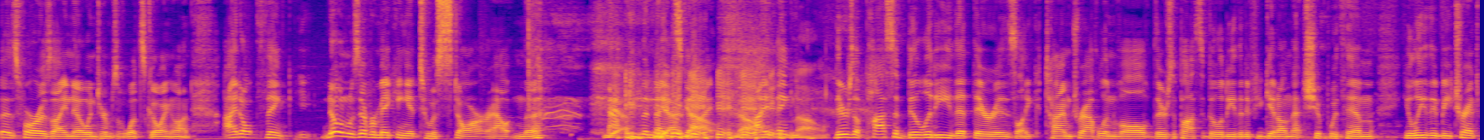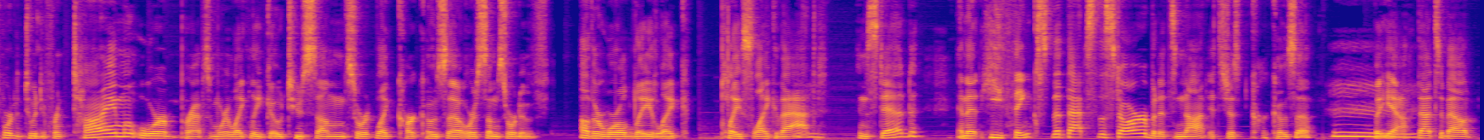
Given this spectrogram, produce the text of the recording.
as far as I know in terms of what's going on. I don't think no one was ever making it to a star out in the. out in the night Yeah, sky. no, no, I think no. there's a possibility that there is like time travel involved. There's a possibility that if you get on that ship with him, you'll either be transported to a different time or perhaps more likely go to some sort like Carcosa or some sort of otherworldly like place like that instead. And that he thinks that that's the star, but it's not. It's just Carcosa. But yeah, that's about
